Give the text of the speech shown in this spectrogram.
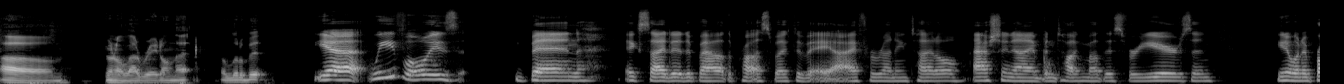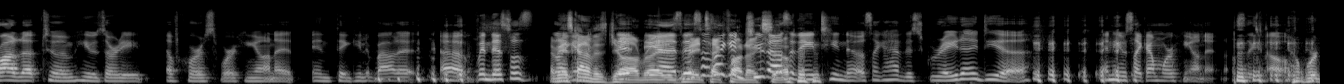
Um, you want to elaborate on that a little bit? Yeah, we've always been excited about the prospect of AI for running title. Ashley and I have been talking about this for years. And, you know, when I brought it up to him, he was already, of course, working on it and thinking about it. Uh, when this was, I mean, it's like, kind in- of his job, right, Yeah, is to this make was tech like in products, so. 2018, though. It's like, I have this great idea. and he was like, I'm working on it. I was like, oh. We're,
